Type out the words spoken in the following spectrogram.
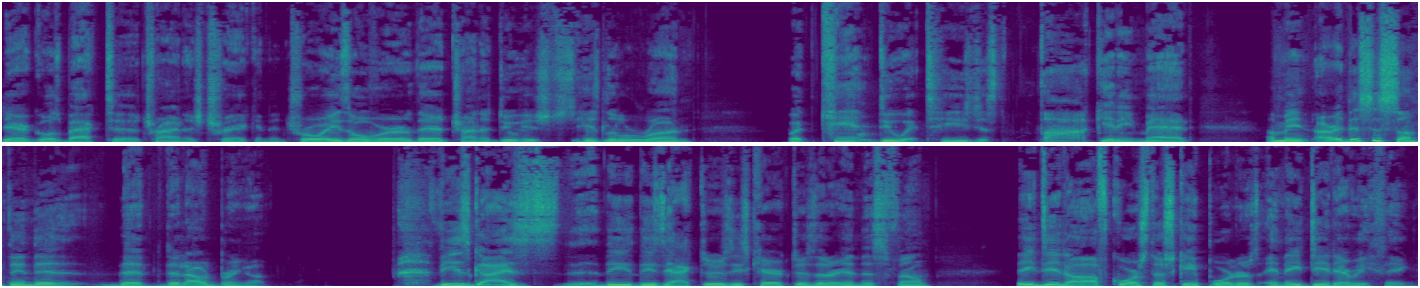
Derek goes back to trying his trick, and then Troy's over there trying to do his his little run, but can't do it. He's just fuck getting mad. I mean, all right, this is something that that that I would bring up. These guys, the these actors, these characters that are in this film, they did, uh, of course, they're skateboarders, and they did everything.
